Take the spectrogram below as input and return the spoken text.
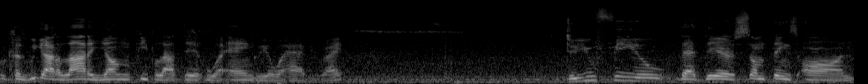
because we got a lot of young people out there who are angry or what have you, right? Do you feel that there's some things on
